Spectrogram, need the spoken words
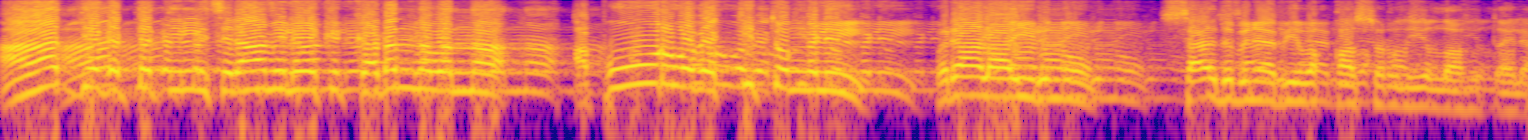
ആദ്യ ഘട്ടത്തിൽ ഇസ്ലാമിലേക്ക് കടന്നു വന്ന അപൂർവ വ്യക്തിത്വങ്ങളിൽ ഒരാളായിരുന്നു വക്കാസ് റളിയല്ലാഹു തആല.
